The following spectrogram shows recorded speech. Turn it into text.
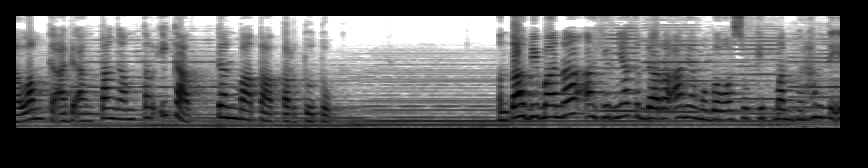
dalam keadaan tangan terikat dan mata tertutup. Entah di mana akhirnya kendaraan yang membawa Sukitman berhenti.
